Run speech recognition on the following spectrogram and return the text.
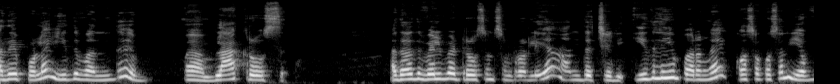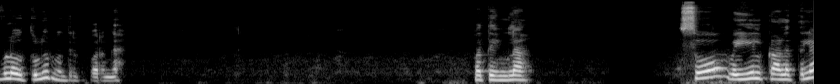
அதே போல் இது வந்து பிளாக் ரோஸ் அதாவது வெல்வெட் ரோஸ்ன்னு சொல்கிறோம் இல்லையா? அந்த செடி. இதுலேயும் பாருங்க கொச கொசன்னு எவ்வளோ துளிர் வந்திருக்கு பாருங்க. பார்த்தீங்களா ஸோ வெயில் காலத்தில்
